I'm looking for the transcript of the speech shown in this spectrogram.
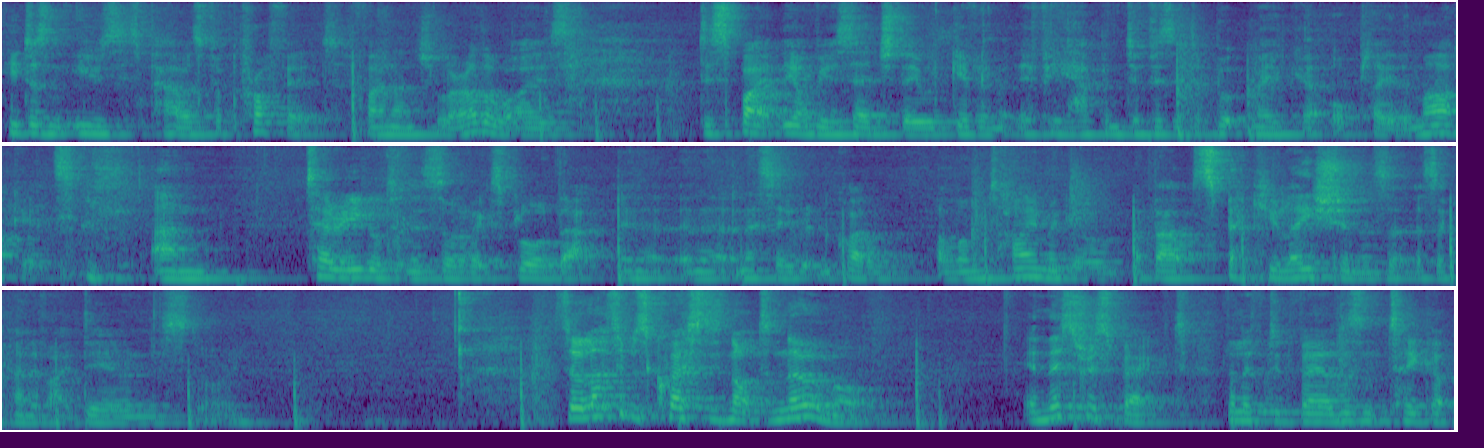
He doesn't use his powers for profit, financial or otherwise, despite the obvious edge they would give him if he happened to visit a bookmaker or play the markets. And Terry Eagleton has sort of explored that in, a, in a, an essay written quite a, a, long time ago about speculation as a, as a kind of idea in this story. So Latimer's quest is not to know more. In this respect, the lifted veil doesn't take up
